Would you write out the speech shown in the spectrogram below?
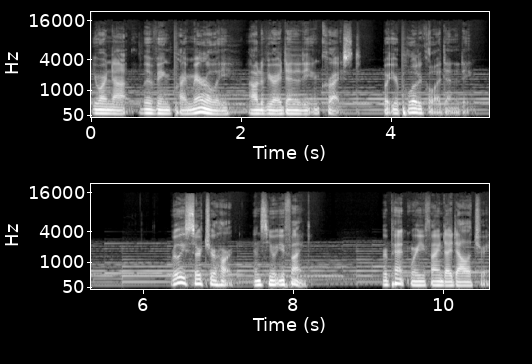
you are not living primarily out of your identity in Christ, but your political identity. Really search your heart and see what you find. Repent where you find idolatry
